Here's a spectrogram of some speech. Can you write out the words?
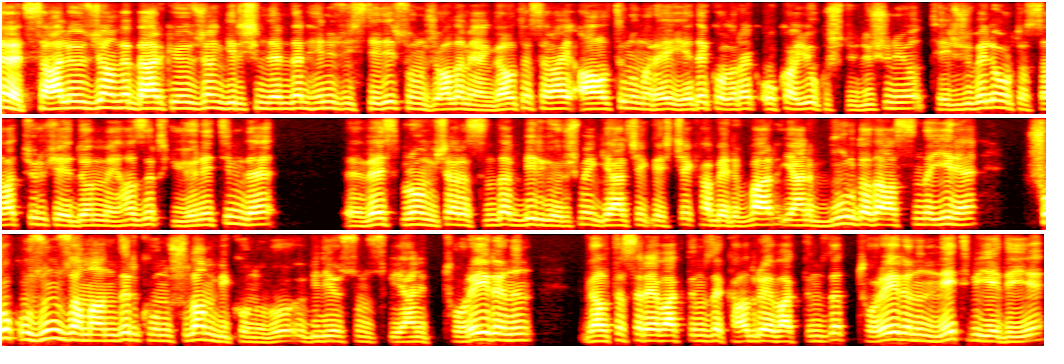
Evet Salih Özcan ve Berke Özcan girişimlerinden henüz istediği sonucu alamayan Galatasaray 6 numaraya yedek olarak Okay Yokuşlu'yu düşünüyor. Tecrübeli orta saha Türkiye'ye dönmeye hazır. Yönetimle West Bromwich arasında bir görüşme gerçekleşecek haberi var. Yani burada da aslında yine çok uzun zamandır konuşulan bir konu bu. Biliyorsunuz ki yani Torreira'nın Galatasaray'a baktığımızda, kadroya baktığımızda Torreira'nın net bir yedeği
